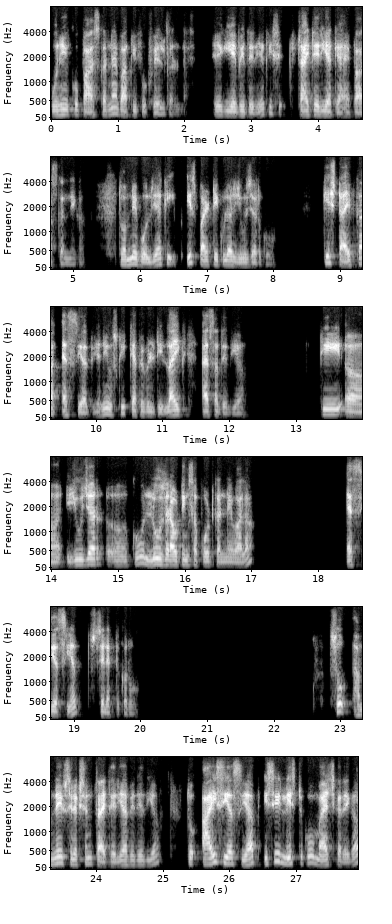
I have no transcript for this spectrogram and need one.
उन्हीं को पास करना है, बाकी को फेल करना है। एक ये भी दे दिया कि क्राइटेरिया क्या है पास करने का। तो हमने बोल दिया कि इस पर्टिकुलर यूज़र को किस टाइप का एस यानी उसकी कैपेबिलिटी लाइक ऐसा दे दिया कि यूज़र को लूज राउटिंग सपोर्ट करने वाला S C S C select करो। सो so, हमने सिलेक्शन क्राइटेरिया भी दे दिया। तो आई इसी लिस्ट को मैच करेगा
